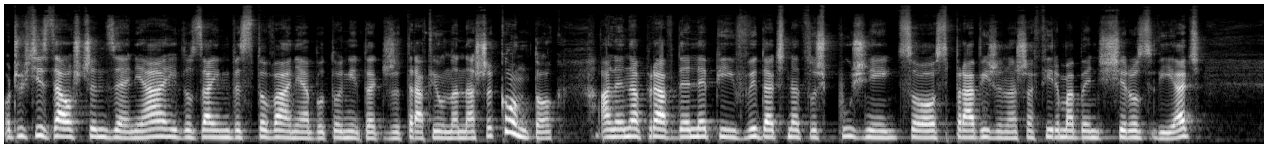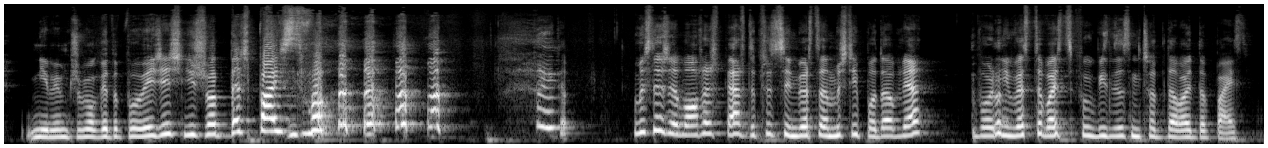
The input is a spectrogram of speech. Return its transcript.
Oczywiście zaoszczędzenia i do zainwestowania, bo to nie tak, że trafią na nasze konto, ale naprawdę lepiej wydać na coś później, co sprawi, że nasza firma będzie się rozwijać. Nie wiem, czy mogę to powiedzieć, niż oddać państwu. Myślę, że możesz, każdy przedsiębiorca myśli podobnie, wolę inwestować w swój biznes niż oddawać do państwa.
